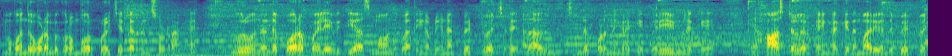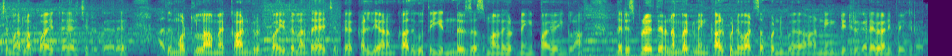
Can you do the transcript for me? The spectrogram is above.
நமக்கு வந்து உடம்புக்கு ரொம்ப ஒரு குளிர்ச்சியை தருதுன்னு சொல்கிறாங்க இவர் வந்து இந்த கோரப்பாயிலே வித்தியாசமாக வந்து பார்த்திங்க அப்படின்னா பெட் வச்சது. அதாவது வந்து சின்ன குழந்தைங்களுக்கு பெரியவங்களுக்கு ஹாஸ்டலில் இருக்கவங்களுக்கு இந்த மாதிரி வந்து பெட் வச்ச மாதிரிலாம் பாய் தயாரிச்சிருக்காரு. அது மட்டும் இல்லாமல் கான்கிரீட் பாய் இதெல்லாம் தயாரிச்சிருக்காரு. கல்யாணம் காது குத்து எந்த விசேஷமான நீங்கள் பாய் வாங்கிக்கலாம். இந்த டிஸ்பிளே தெரிய நம்பருக்கு நீங்கள் கால் பண்ணி வாட்ஸ்அப் பண்ணி நீங்கள் டீட்டெயில் கிடையவே அனுப்பி வைக்கிறார்.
